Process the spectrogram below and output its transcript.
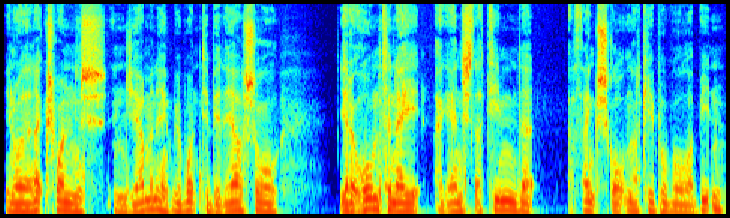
You know, the next one's in Germany. We want to be there. So you're at home tonight against a team that I think Scotland are capable of beating.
